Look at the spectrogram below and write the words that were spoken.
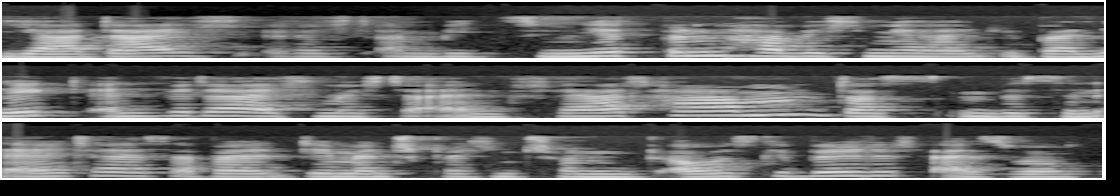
ja, da ich recht ambitioniert bin, habe ich mir halt überlegt, entweder ich möchte ein Pferd haben, das ein bisschen älter ist, aber dementsprechend schon gut ausgebildet. Also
